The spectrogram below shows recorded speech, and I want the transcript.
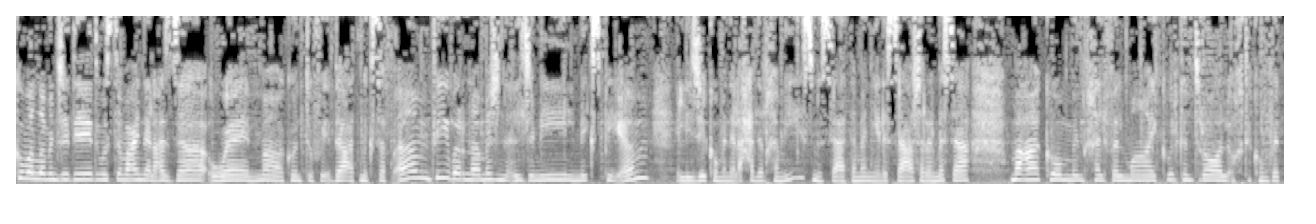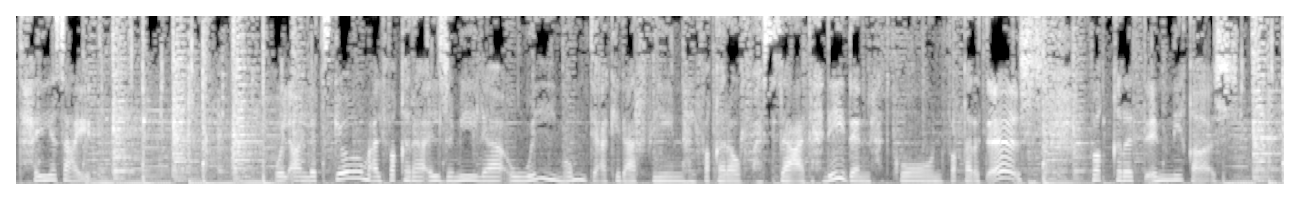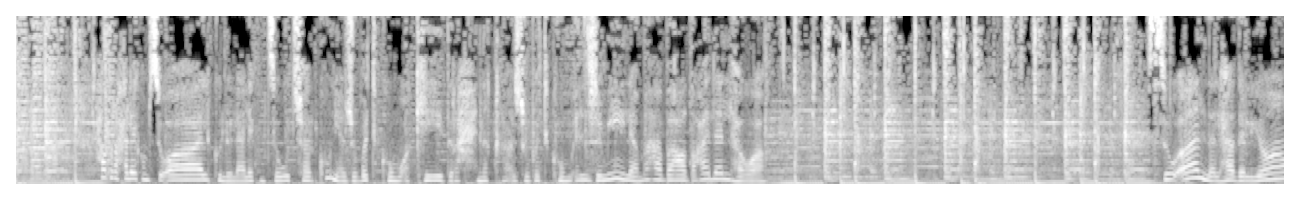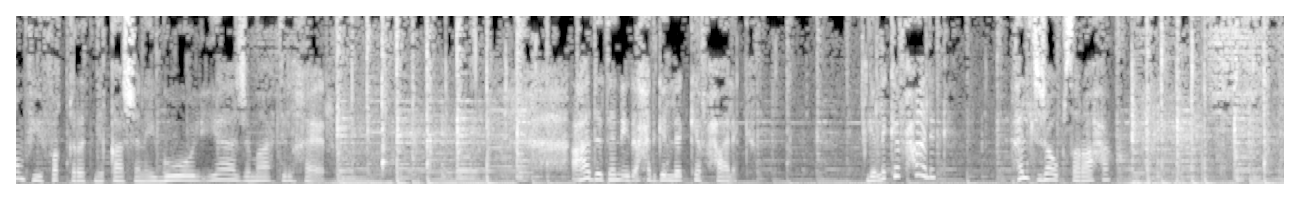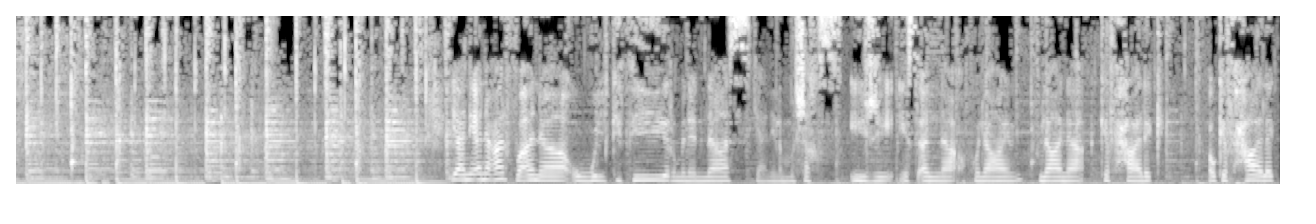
حياكم الله من جديد مستمعينا الأعزاء وين ما كنتوا في إذاعة Mix FM في برنامجنا الجميل Mix PM اللي يجيكم من الأحد للخميس من الساعة 8 للساعه 10 المساء. معاكم من خلف المايك والكنترول أختكم فتحية سعيد. والآن let's go مع الفقرة الجميلة والممتعة أكيد عارفين هالفقرة وفي هالساعة تحديدا حتكون فقرة إيش؟ فقرة النقاش. حطرح عليكم سؤال كل اللي عليكم تسووه تشاركوني أجوبتكم وأكيد راح نقرأ أجوبتكم الجميلة مع بعض على الهواء. سؤالنا لهذا اليوم في فقرة نقاشنا يقول يا جماعة الخير. عادة إذا أحد قال لك كيف حالك؟ قال لك كيف حالك؟ هل تجاوب صراحة؟ يعني أنا عارفة أنا والكثير من الناس يعني لما شخص يجي يسألنا فلان فلانة كيف حالك؟ أو كيف حالك؟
